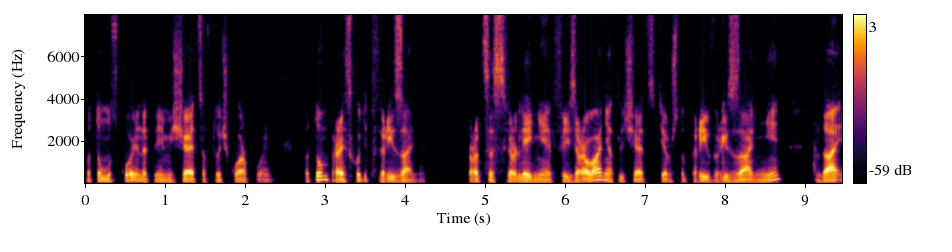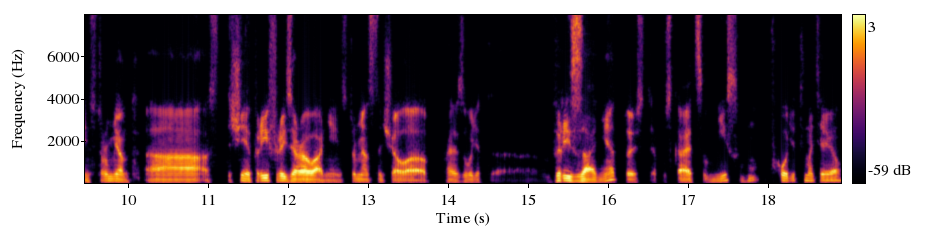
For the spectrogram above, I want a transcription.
потом ускоренно перемещается в точку ARPoint. Потом происходит врезание. Процесс сверления и фрезерования отличается тем, что при врезании да, инструмент, а, точнее при фрезеровании инструмент сначала производит а, врезание, то есть опускается вниз, входит в материал,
